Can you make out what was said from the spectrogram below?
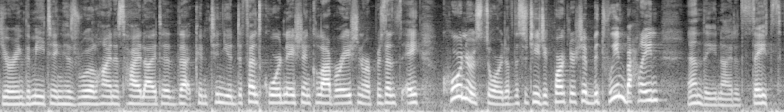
During the meeting, His Royal Highness highlighted that continued defense coordination and collaboration represents a cornerstone of the strategic partnership between Bahrain and the United States.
